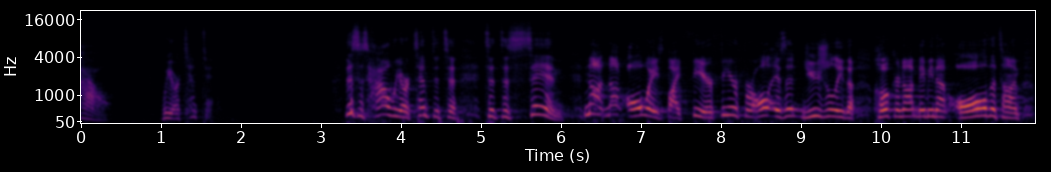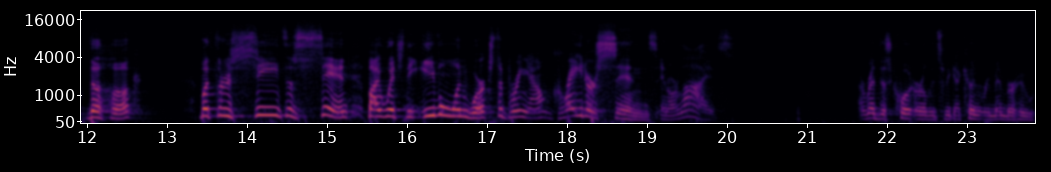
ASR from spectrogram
how we are tempted. This is how we are tempted to, to, to sin. Not, not always by fear. Fear for all isn't usually the hook, or not, maybe not all the time, the hook but through seeds of sin by which the evil one works to bring out greater sins in our lives. I read this quote earlier this week. I couldn't remember who,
